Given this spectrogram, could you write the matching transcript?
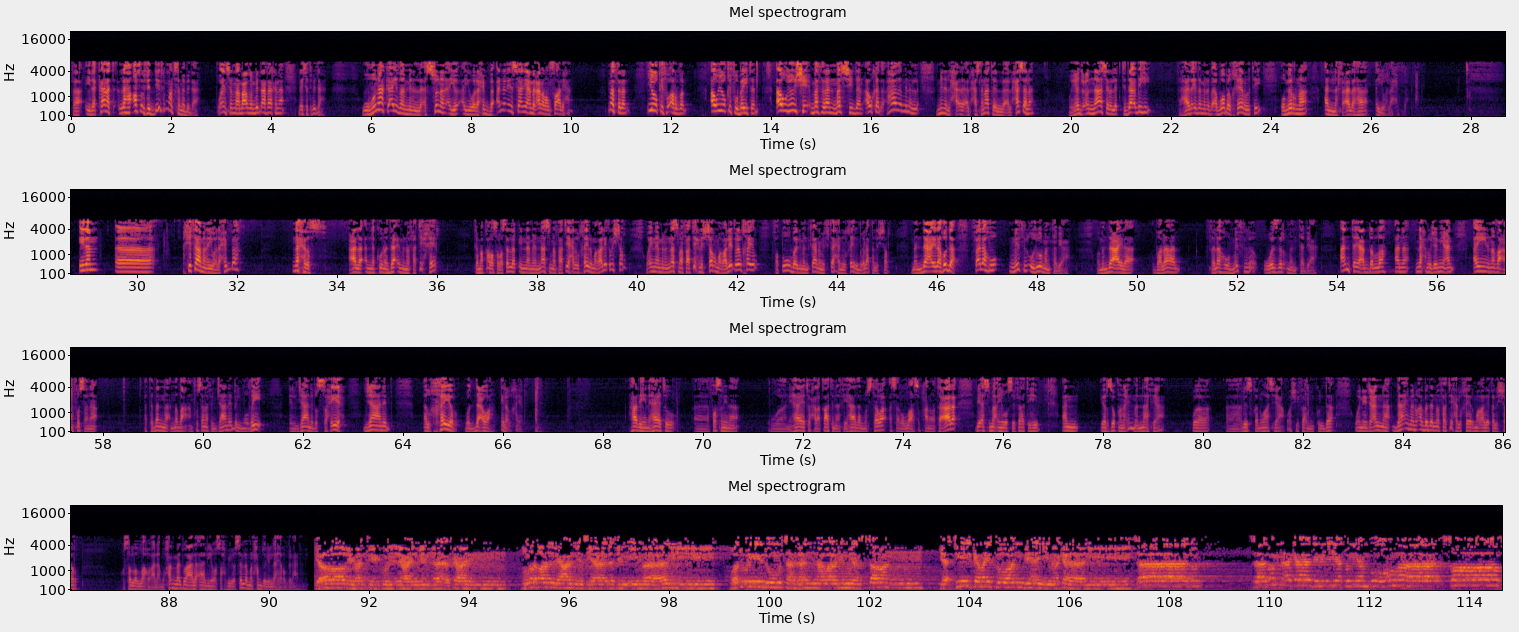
فإذا كانت لها أصل في الدين فما تسمى بدعة. وإن سمى بعضهم بدعة فلكنها ليست بدعة. وهناك أيضا من السنن أيها الأحبة أن الإنسان يعمل عملا صالحا. مثلا يوقف أرضا أو يوقف بيتا أو ينشئ مثلا مسجدا أو كذا. هذا من من الحسنات الحسنة ويدعو الناس إلى الاقتداء به. فهذا إذا من أبواب الخير التي أمرنا أن نفعلها أيها الأحبة. إذا آه ختاما أيها الأحبة نحرص على أن نكون دائما مفاتيح خير كما قال صلى الله عليه وسلم إن من الناس مفاتيح للخير مغاليق للشر وإن من الناس مفاتيح للشر مغاليق للخير. فطوبى لمن كان مفتاحا للخير مغلاقا للشر. من دعا إلى هدى فله مثل أجور من تبعه ومن دعا إلى ضلال فله مثل وزر من تبعه. أنت يا عبد الله أنا نحن جميعا أين نضع أنفسنا؟ أتبنى أن نضع أنفسنا في الجانب المضيء الجانب الصحيح جانب الخير والدعوة إلى الخير. هذه نهاية آه، فصلنا ونهاية حلقاتنا في هذا المستوى. أسأل الله سبحانه وتعالى بأسمائه وصفاته أن يرزقنا علما نافعا ورزقا واسعا وشفاء من كل داء وأن يجعلنا دائما وأبدا مفاتيح الخير مغاليق للشر وصلى الله على محمد وعلى آله وصحبه وسلم والحمد لله رب العالمين. يا راغبا في كل علم نافع متطلعا لزيادة الإيمان وتريد سهلا النوال ميسرا يأتيك ميسورا بأي مكان. زاد زاد أكاديمية ينبوعها صاف.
